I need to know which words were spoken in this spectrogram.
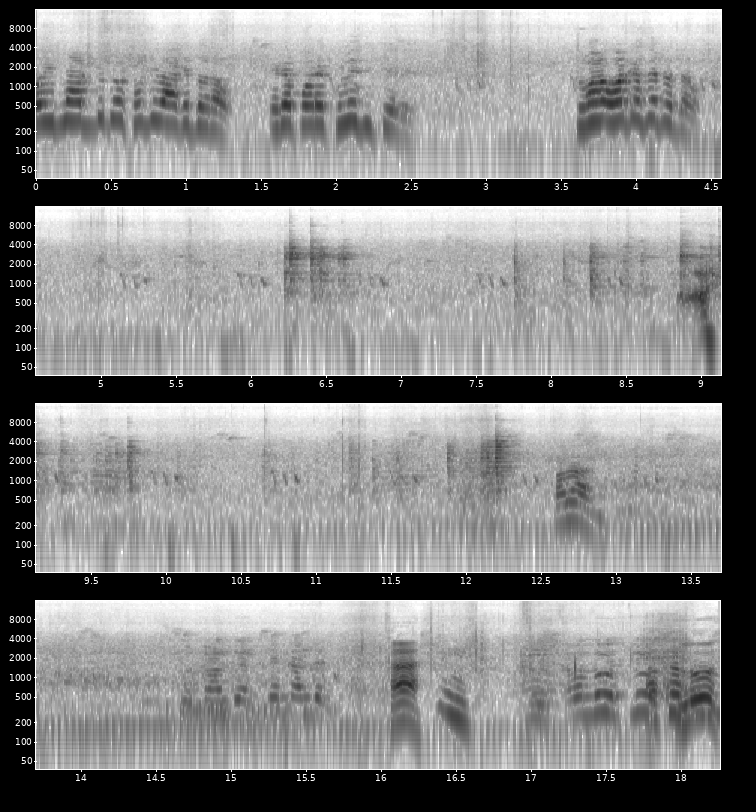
ওই নাট দুটো সজিব আগে ধরাও এটা পরে খুলে দিতে হবে। তোমার ওর কাছে এটা দাও। হ্যাঁ। আচ্ছা লুজ।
